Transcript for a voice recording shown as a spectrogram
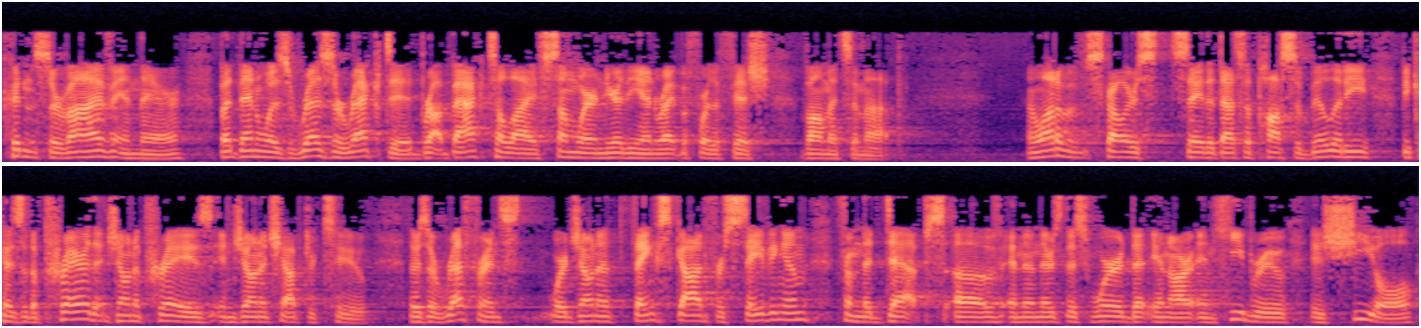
couldn't survive in there, but then was resurrected, brought back to life somewhere near the end, right before the fish vomits him up. And a lot of scholars say that that's a possibility because of the prayer that Jonah prays in Jonah chapter 2. There's a reference where Jonah thanks God for saving him from the depths of, and then there's this word that in our in Hebrew is Sheol,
